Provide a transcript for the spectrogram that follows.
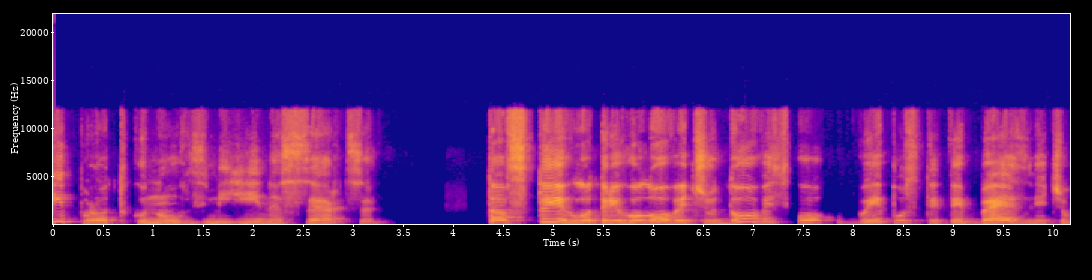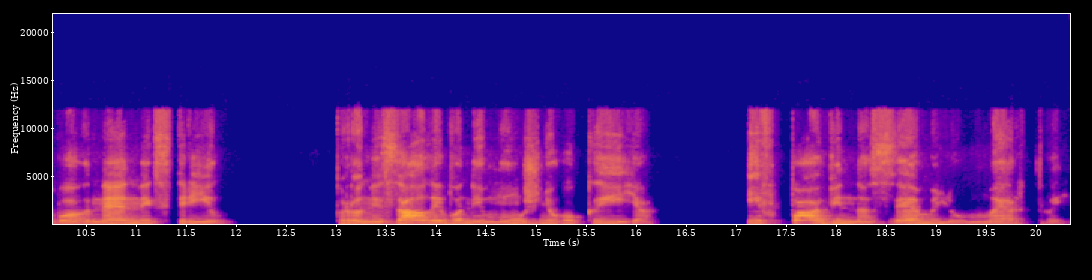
і проткнув зміїне серце. Та встигло триголове чудовисько випустити безліч вогненних стріл. Пронизали вони мужнього Кия, і впав він на землю мертвий.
